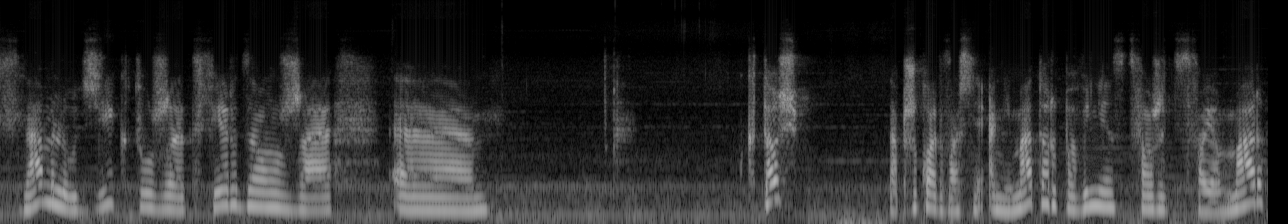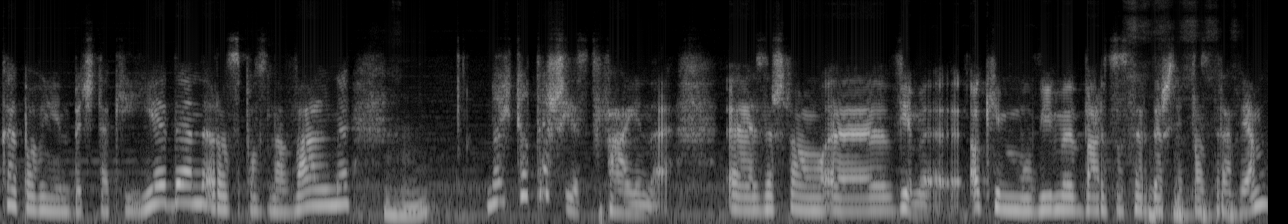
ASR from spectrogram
znam ludzi, którzy twierdzą, że e, ktoś, na przykład właśnie animator, powinien stworzyć swoją markę, powinien być taki jeden, rozpoznawalny. Mhm. No i to też jest fajne. E, Zresztą e, wiemy, o kim mówimy, bardzo serdecznie pozdrawiam.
